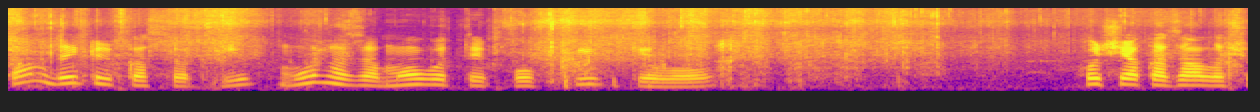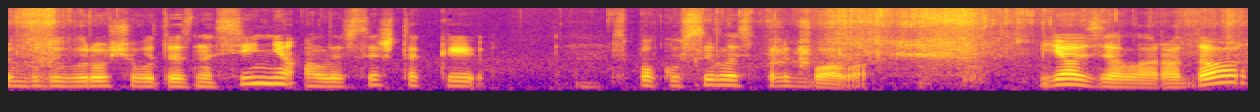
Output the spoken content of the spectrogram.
Там декілька сортів. Можна замовити по пів кіло. Хоч я казала, що буду вирощувати з насіння, але все ж таки спокусилась, придбала. Я взяла радар,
